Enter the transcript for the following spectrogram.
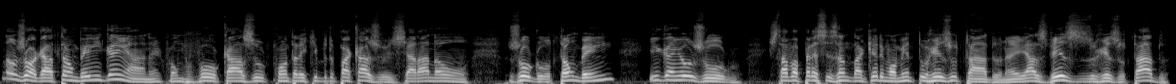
não jogar tão bem e ganhar, né? Como foi o caso contra a equipe do Pacaju. O Ceará não jogou tão bem e ganhou o jogo. Estava precisando naquele momento do resultado, né? E às vezes o resultado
